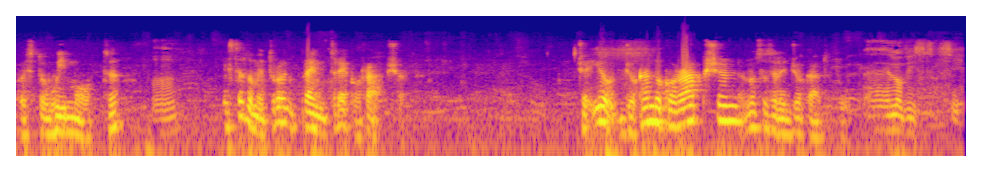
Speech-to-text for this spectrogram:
questo Wiimote, mm. è stato Metroid Prime 3 Corruption. Cioè io giocando Corruption, non so se l'hai giocato tu. Eh, l'ho visto, sì.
